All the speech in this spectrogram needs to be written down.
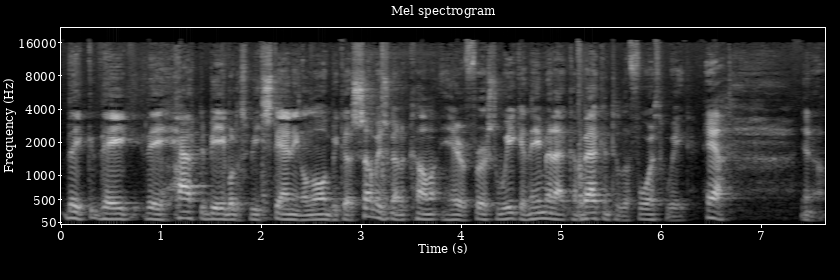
They, they, they have to be able to be standing alone because somebody's going to come here first week and they may not come back until the fourth week Yeah. you know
